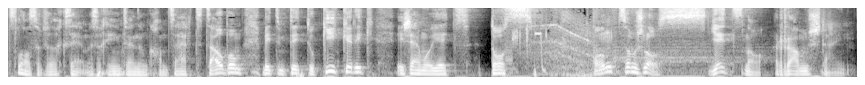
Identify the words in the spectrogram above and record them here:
zu hören. Vielleicht sieht man sich irgendwann im Konzert. Das Album mit dem Titel Gigerig ist einmal jetzt das. Und zum Schluss, jetzt noch Rammstein.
